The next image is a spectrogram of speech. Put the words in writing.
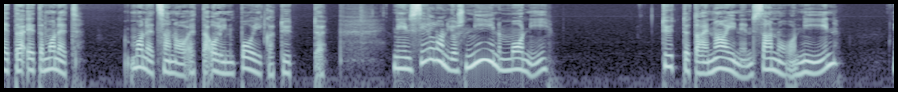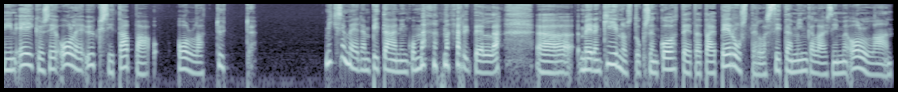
että, että monet, monet sanoo, että olin poika tyttö. Niin silloin, jos niin moni tyttö tai nainen sanoo niin, niin eikö se ole yksi tapa olla tyttö? Miksi meidän pitää niin kuin määritellä ää, meidän kiinnostuksen kohteita tai perustella sitä, minkälaisia me ollaan,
